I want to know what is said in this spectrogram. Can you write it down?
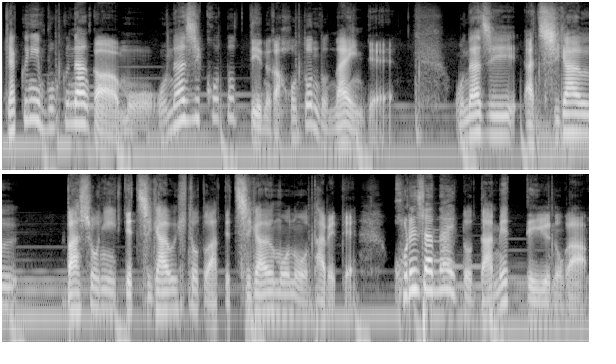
逆に僕なんかはもう同じことっていうのがほとんどないんで、同じ、あ、違う場所に行って違う人と会って違うものを食べて、これじゃないとダメっていうのが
